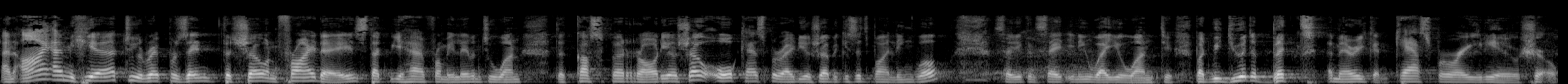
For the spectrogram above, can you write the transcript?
And I am here to represent the show on Fridays that we have from 11 to 1, the Casper Radio Show or Casper Radio Show because it's bilingual. So you can say it any way you want to. But we do it a bit American, Casper Radio Show.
